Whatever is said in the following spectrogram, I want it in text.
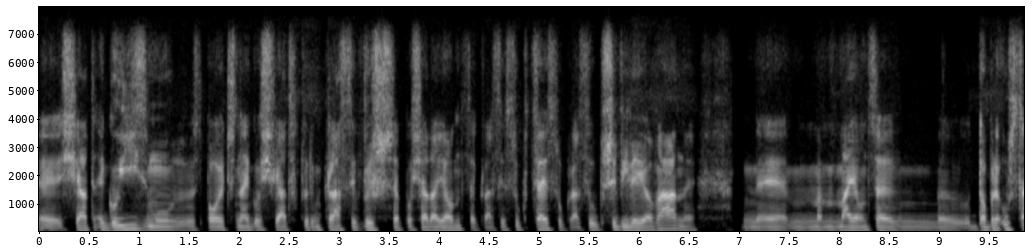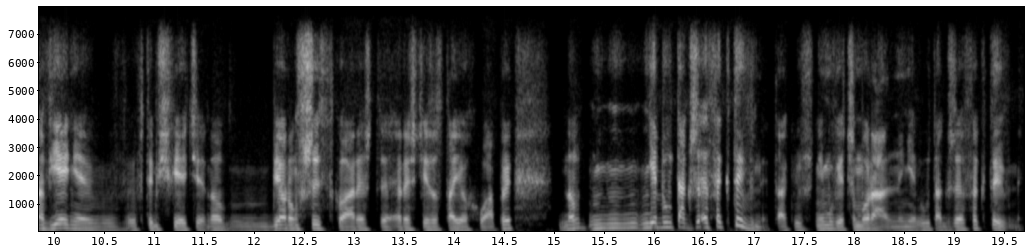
E, świat egoizmu społecznego, świat, w którym klasy wyższe, posiadające, klasy sukcesu, klasy uprzywilejowane, e, mające dobre ustawienie w, tym świecie, no, biorą wszystko, a resztę, reszcie zostaje ochłapy, no nie był także efektywny, tak już nie mówię czy moralny, nie był także efektywny.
